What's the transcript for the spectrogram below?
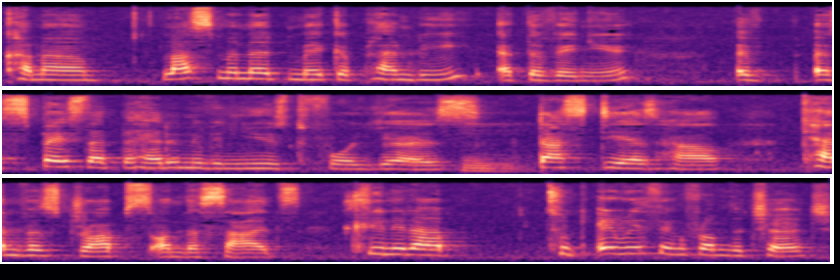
kind of last minute make a plan B at the venue, a, a space that they hadn't even used for years, dusty as hell, canvas drops on the sides, clean it up, took everything from the church,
